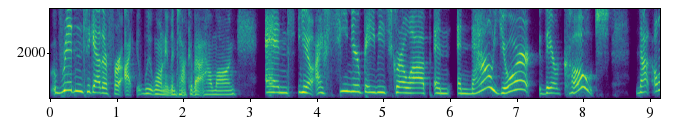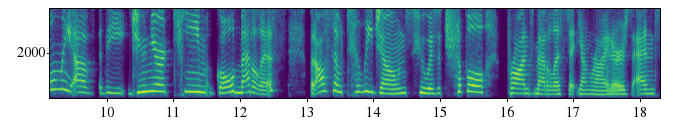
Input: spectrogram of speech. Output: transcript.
ridden together for we won't even talk about how long. And you know, I've seen your babies grow up and and now you're their coach not only of the junior team gold medalists, but also Tilly Jones, who is a triple bronze medalist at Young Riders. And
